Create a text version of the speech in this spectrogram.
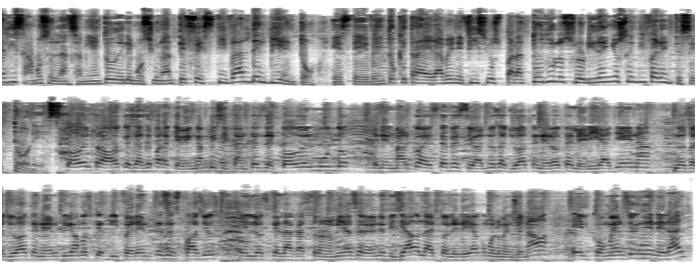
Realizamos el lanzamiento del emocionante Festival del Viento, este evento que traerá beneficios para todos los florideños en diferentes sectores. Todo el trabajo que se hace para que vengan visitantes de todo el mundo en el marco de este festival nos ayuda a tener hotelería llena, nos ayuda a tener, digamos que diferentes espacios en los que la gastronomía se ve beneficiado, la hotelería, como lo mencionaba, el comercio en general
